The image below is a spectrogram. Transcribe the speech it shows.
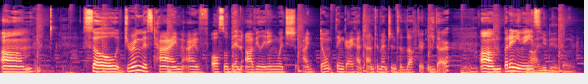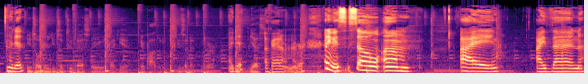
Um so during this time i've also been ovulating which i don't think i had time to mention to the doctor either. Um but anyways. Nah, you did tell her. i did? You told her you took two tests and you was like, i did Yes. Okay, I don't remember. Anyways, so um I I then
